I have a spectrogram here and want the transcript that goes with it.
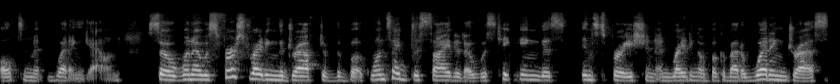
ultimate wedding gown. So when I was first writing the draft of the book, once I decided I was taking this inspiration and writing a book about a wedding dress,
